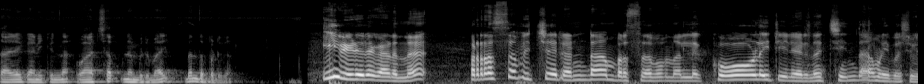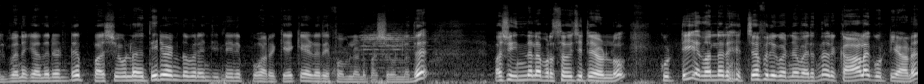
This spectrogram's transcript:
താഴെ കാണിക്കുന്ന വാട്സപ്പ് നമ്പറുമായി ബന്ധപ്പെടുക. ഈ വീഡിയോയിൽ കാണുന്ന പ്രസവിച്ച രണ്ടാം പ്രസവം നല്ല ക്വാളിറ്റിയിലായിരുന്ന ചിന്താമണി പശു വിൽപ്പനയ്ക്ക് വന്നിട്ടുണ്ട്. പശുവുള്ളത് തിരുവനന്തപുരം ജില്ലയിൽ പോറ കെ കെ ഡയറി ഫാമിലാണ് പശു ഉള്ളത് പശു ഇന്നലെ പ്രസവിച്ചിട്ടേ ഉള്ളൂ. കുട്ടി നല്ലൊരു എച്ച് എഫിൽ കൊഞ്ഞ വരുന്ന ഒരു കാളക്കുട്ടിയാണ്.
